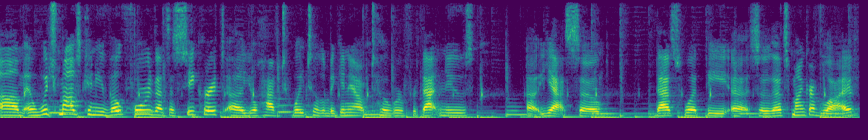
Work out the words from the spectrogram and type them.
Um, and which mobs can you vote for? That's a secret. Uh, you'll have to wait till the beginning of October for that news. Uh, yeah, so that's what the uh, so that's Minecraft Live,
